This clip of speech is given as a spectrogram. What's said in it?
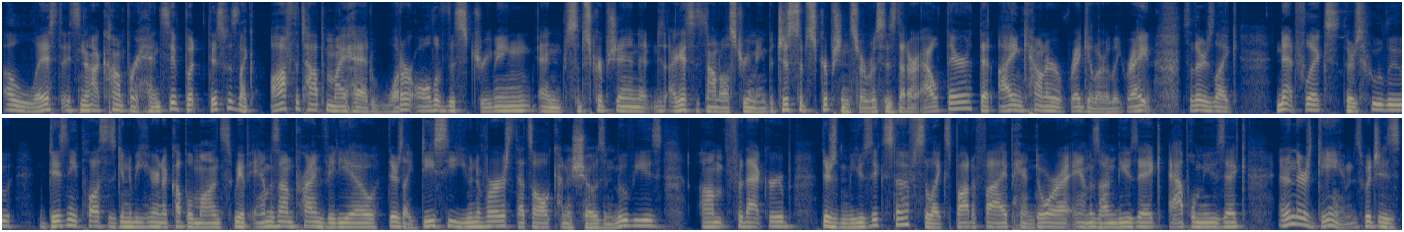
a list. It's not comprehensive, but this was like off the top of my head. What are all of the streaming and subscription? And I guess it's not all streaming, but just subscription services that are out there that I encounter regularly, right? So there's like Netflix, there's Hulu, Disney Plus is going to be here in a couple months. We have Amazon Prime Video. There's like DC Universe. That's all kind of shows and movies um, for that group. There's music stuff. So like Spotify, Pandora, Amazon Music, Apple Music. And then there's games, which is,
